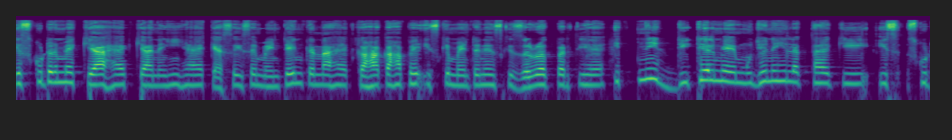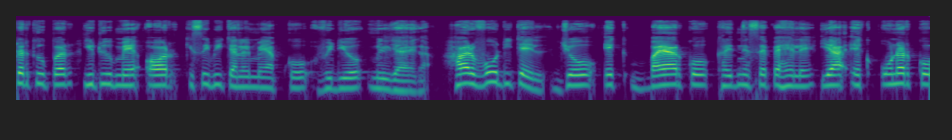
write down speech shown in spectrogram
इस स्कूटर में क्या है, क्या नहीं है, कैसे इसे मेंटेन करना है कहाँ कहाँ पे इसके मेंटेनेंस की ज़रूरत पड़ती है, इतनी डिटेल में मुझे नहीं लगता है कि इस स्कूटर के ऊपर यूट्यूब में और किसी भी चैनल में आपको वीडियो मिल जाएगा। हर वो डिटेल जो एक बायर को खरीदने से पहले या एक ओनर को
